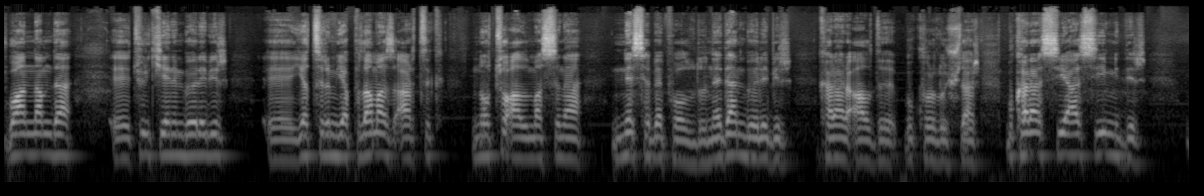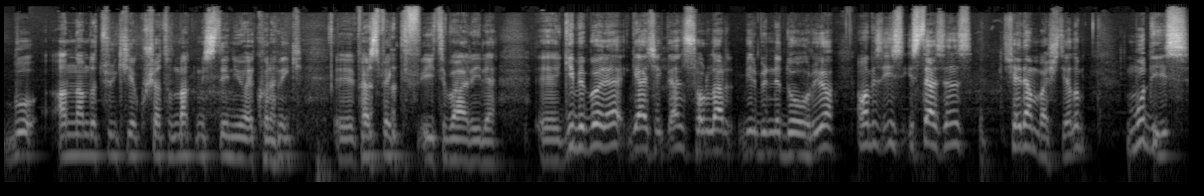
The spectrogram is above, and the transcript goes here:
Bu anlamda e, Türkiye'nin böyle bir e, yatırım yapılamaz artık notu almasına ne sebep oldu? Neden böyle bir karar aldı bu kuruluşlar? Bu karar siyasi midir? Bu anlamda Türkiye kuşatılmak mı isteniyor ekonomik e, perspektif itibariyle E, gibi böyle gerçekten sorular birbirini doğuruyor. Ama biz is- isterseniz şeyden başlayalım. Moody's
